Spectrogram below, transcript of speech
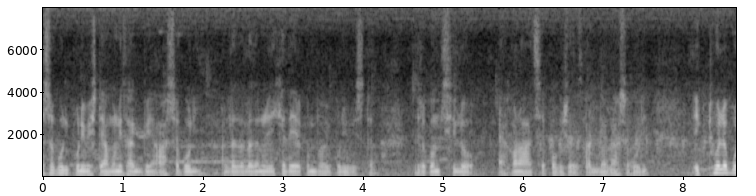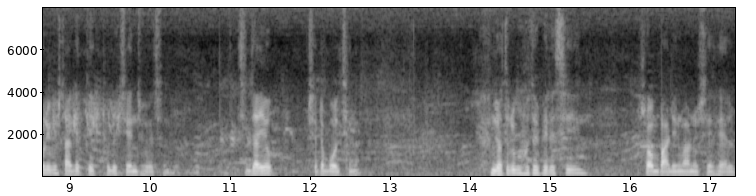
আশা করি পরিবেশটা এমনই থাকবে, আশা করি আল্লাহ তালা যেন রেখে দেয় এরকমভাবে পরিবেশটা, যেরকম ছিল। এখনও আছে ভবিষ্যতে থাকবে আমি আশা করি। একটু হলে পরিবেশটা আগের থেকে একটু হলে চেঞ্জ হয়েছে। যাই হোক, সেটা বলছি না। যতটুকু হতে পেরেছি, সব বাড়ির মানুষের হেল্প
